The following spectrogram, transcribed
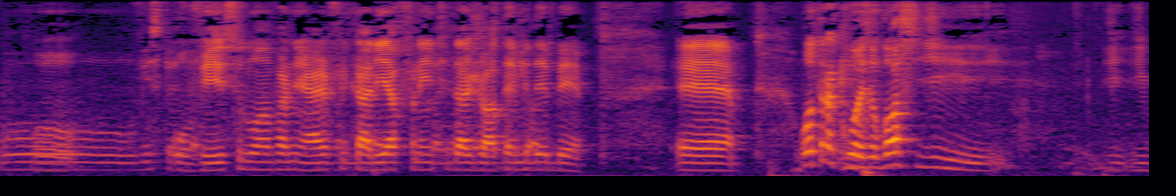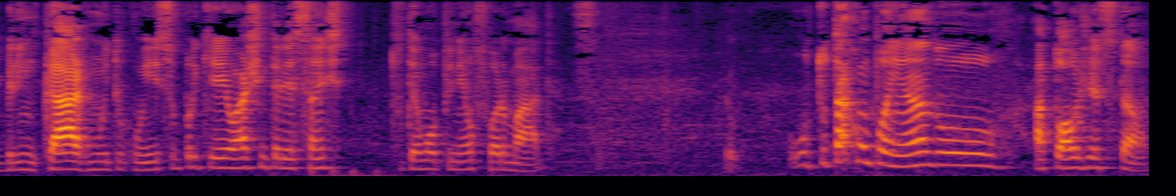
O, O vice-presidente. vice Luan Varnier ficaria à frente da JMDB. É, outra coisa, eu gosto de, de, de brincar muito com isso porque eu acho interessante tu ter uma opinião formada. Eu- o- tu tá acompanhando a atual gestão.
